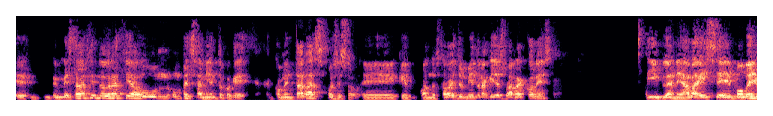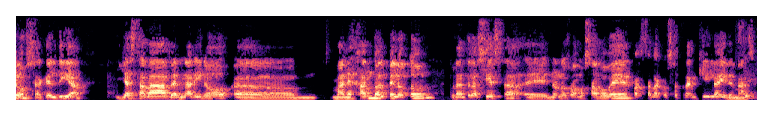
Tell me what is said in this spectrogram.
eh, me estaba haciendo gracia un, pensamiento, porque comentabas, pues eso, eh, que cuando estabais durmiendo en aquellos barracones y planeabais moveros aquel día, ya estaba Bernardino manejando al pelotón durante la siesta, eh, no nos vamos a mover, va a estar la cosa tranquila y demás.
